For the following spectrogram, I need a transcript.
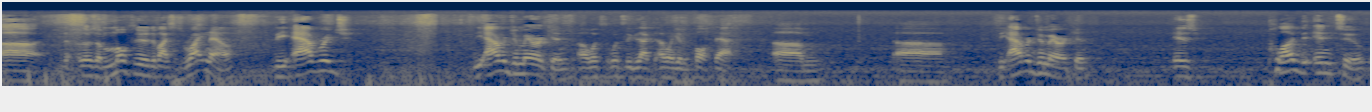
Uh, th- there's a multitude of devices right now. The average the average American, uh, what's what's the exact? I don't want to give a false stat. Um, uh, the average American is plugged into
